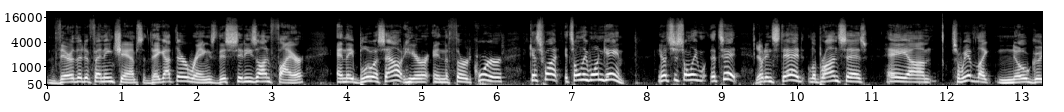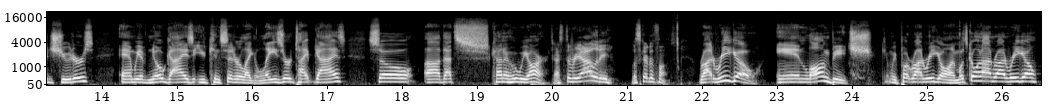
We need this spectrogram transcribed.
They're the defending champs. They got their rings. This city's on fire, and they blew us out here in the third quarter. Guess what? It's only one game. You know, it's just only that's it. But instead, LeBron says, "Hey, um, so we have like no good shooters, and we have no guys that you'd consider like laser type guys. So uh, that's kind of who we are. That's the reality. Let's go to the phones. Rodrigo in Long Beach. Can we put Rodrigo on? What's going on, Rodrigo?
